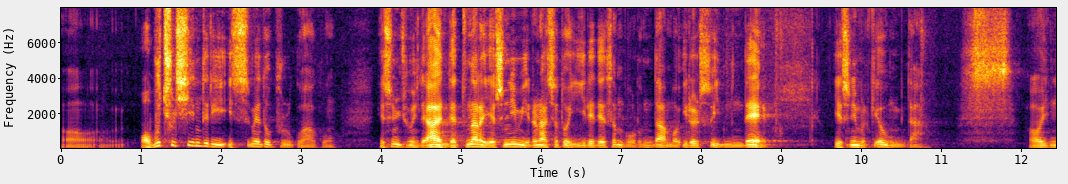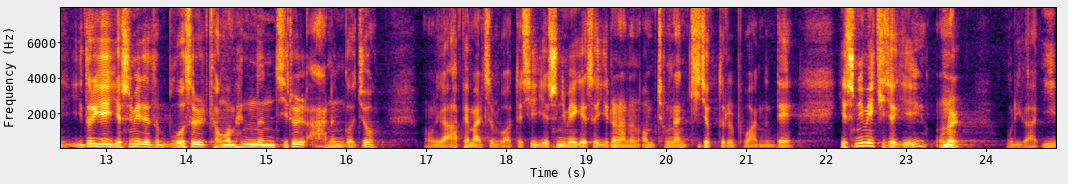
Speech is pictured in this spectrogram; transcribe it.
어, 어부 출신들이 있음에도 불구하고 예수님 주변에 아, 내 두 나라 예수님이 일어나셔도 이 일에 대해서 모른다 뭐 이럴 수 있는데 예수님을 깨웁니다. 어, 이들이 예수님에 대해서 무엇을 경험했는지를 아는 거죠. 우리가 앞에 말씀을 보았듯이 예수님에게서 일어나는 엄청난 기적들을 보았는데 예수님의 기적이 오늘 우리가 이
